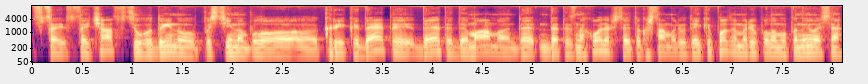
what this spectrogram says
В цей, в цей час, в цю годину постійно було е, крики: де ти, де ти, де мама, де, де ти знаходишся? І також саме люди, які поза Маріуполем опинилися,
